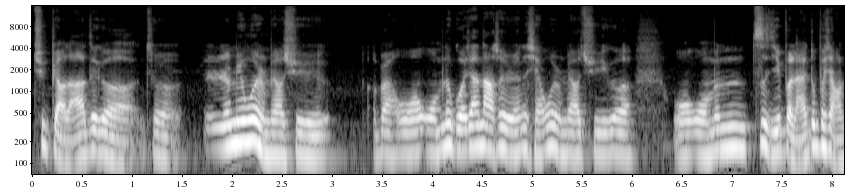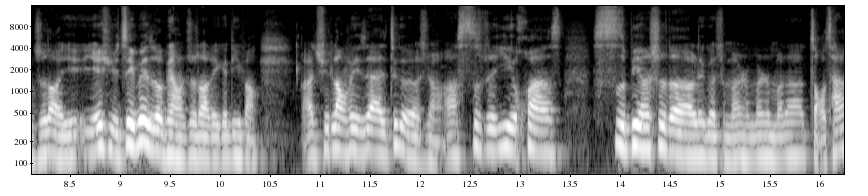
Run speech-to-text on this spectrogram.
去表达这个就人民为什么要去，不是我我们的国家纳税人的钱为什么要去一个我我们自己本来都不想知道也也许这辈子都不想知道的一个地方。啊，去浪费在这个上啊！四十亿换四便士的那个什么什么什么的早餐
